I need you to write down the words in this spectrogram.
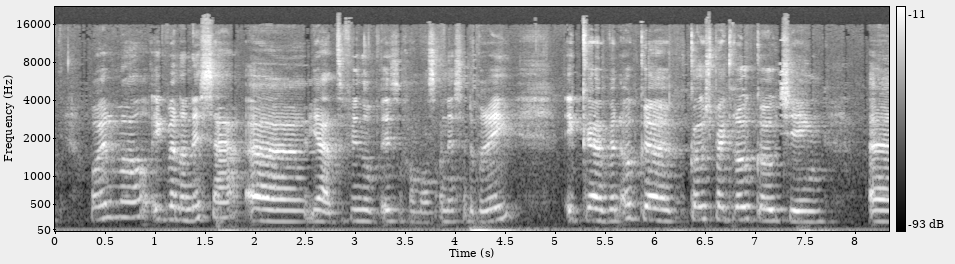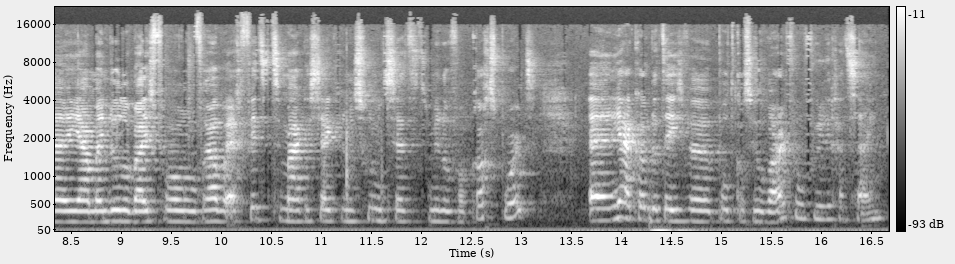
Hoi allemaal, ik ben Anissa. Uh, ja, te vinden op Instagram als Anissa de Bree. Ik uh, ben ook uh, coach bij Grow Coaching. ja, mijn doel daarbij is vooral om vrouwen echt fitter te maken, sterker in de schoenen te zetten door middel van krachtsport. En ja, ik hoop dat deze podcast heel waardevol voor jullie gaat zijn.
